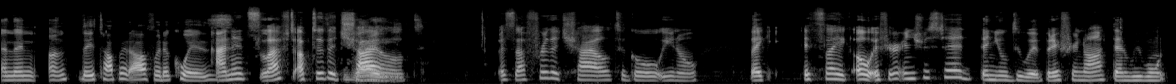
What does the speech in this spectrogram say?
and then um, they top it off with a quiz and it's left up to the child right. it's left for the child to go you know like it's like oh if you're interested then you'll do it but if you're not then we won't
